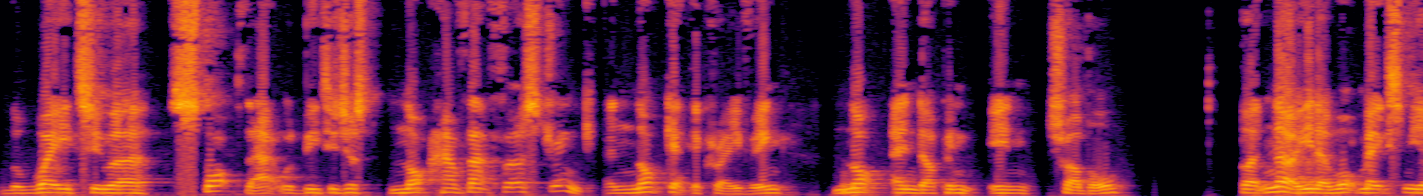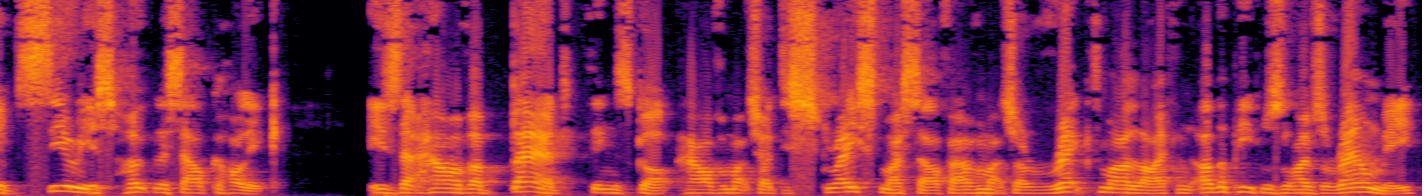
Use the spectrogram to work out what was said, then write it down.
the way to uh, stop that would be to just not have that first drink and not get the craving, not end up in, in trouble. But no, you know, what makes me a serious, hopeless alcoholic is that however bad things got, however much I disgraced myself, however much I wrecked my life and other people's lives around me,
